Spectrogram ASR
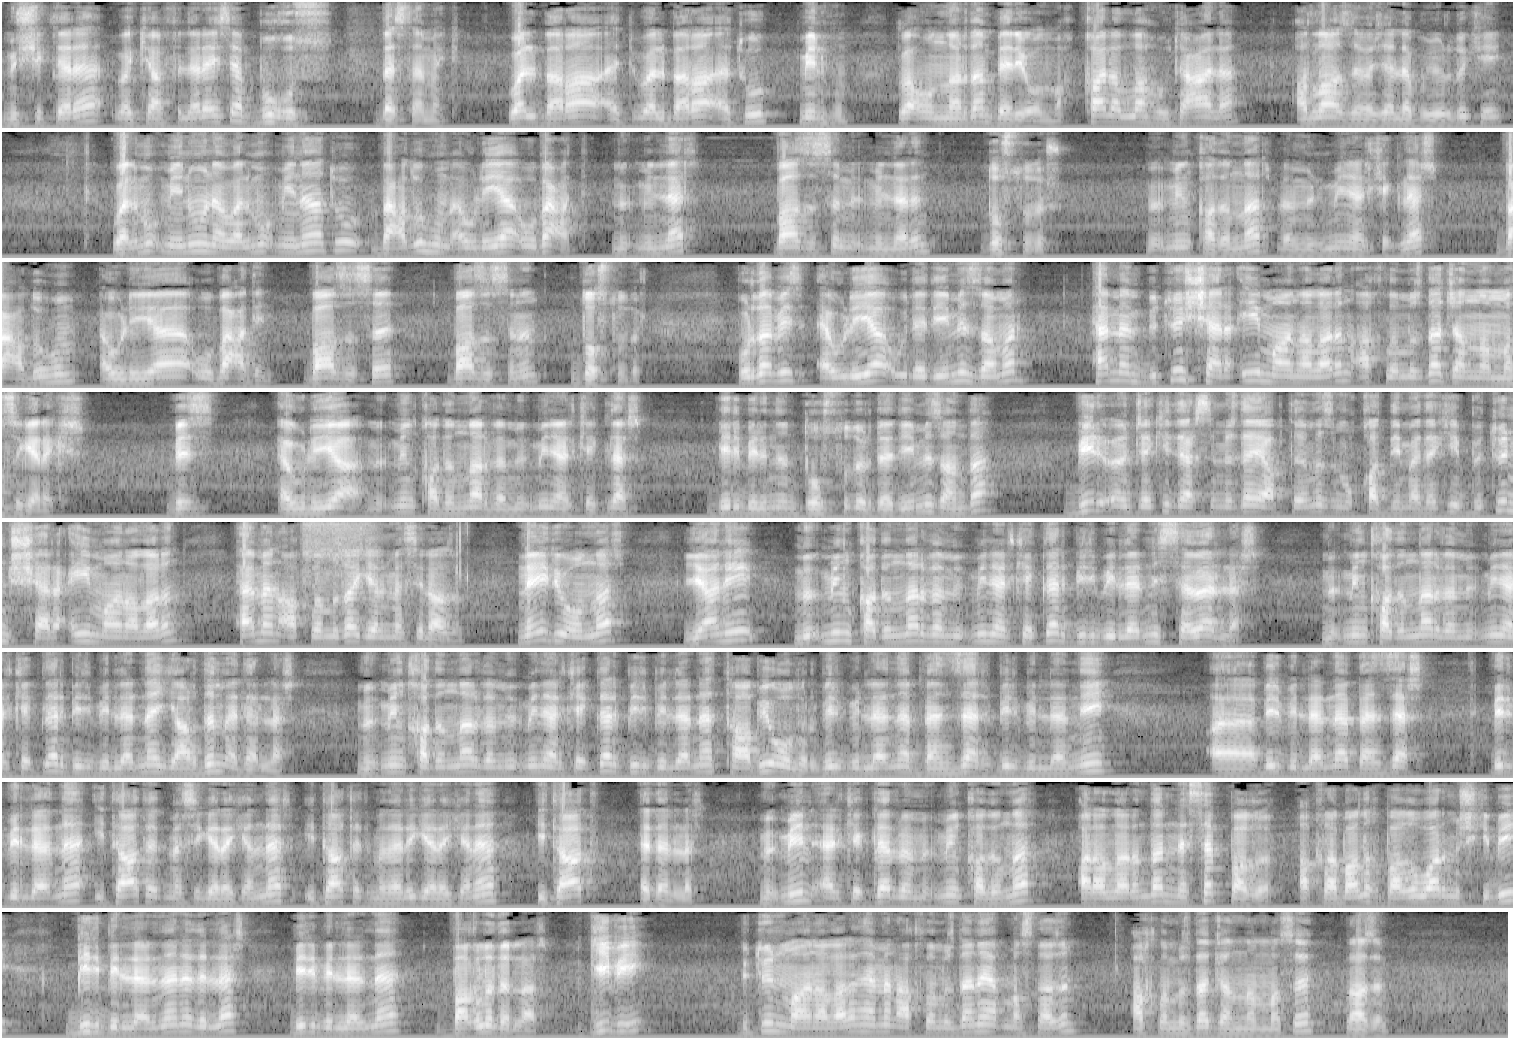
müşriklere ve kafirlere ise buğuz beslemek. Vel bera'et vel bera'etu minhum ve onlardan beri olmak. Kâle Allahu Teala Allah azze ve celle buyurdu ki: "Vel mu'minûne vel mu'minâtu ba'duhum evliyâ'u ba'd." Müminler bazısı müminlerin dostudur. Mümin kadınlar ve mümin erkekler ba'duhum evliyâ'u ba'din. Bazısı bazısının dostudur. Burada biz evliyâ'u dediğimiz zaman hemen bütün şer'i manaların aklımızda canlanması gerekir. Biz evliya, mümin kadınlar ve mümin erkekler birbirinin dostudur dediğimiz anda bir önceki dersimizde yaptığımız mukaddimedeki bütün şer'i manaların hemen aklımıza gelmesi lazım. Neydi onlar? Yani mümin kadınlar ve mümin erkekler birbirlerini severler. Mümin kadınlar ve mümin erkekler birbirlerine yardım ederler. Mümin kadınlar ve mümin erkekler birbirlerine tabi olur, birbirlerine benzer, birbirlerini e, birbirlerine benzer, birbirlerine itaat etmesi gerekenler itaat etmeleri gerekene itaat ederler. Mümin erkekler ve mümin kadınlar aralarında nesep bağı, akrabalık bağı varmış gibi birbirlerine nedirler? Birbirlerine bağlıdırlar gibi bütün manaların hemen aklımızda ne yapması lazım? Aklımızda canlanması lazım.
